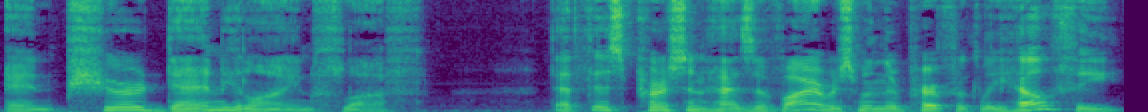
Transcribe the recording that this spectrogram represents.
and pure dandelion fluff, that this person has a virus when they're perfectly healthy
